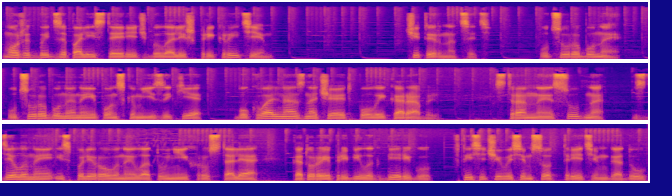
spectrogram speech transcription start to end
Может быть, запалистая речь была лишь прикрытием? 14. Уцура-буне. Уцура-буне на японском языке буквально означает «полый корабль». Странное судно, сделанное из полированной латуни и хрусталя, которое прибило к берегу в 1803 году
